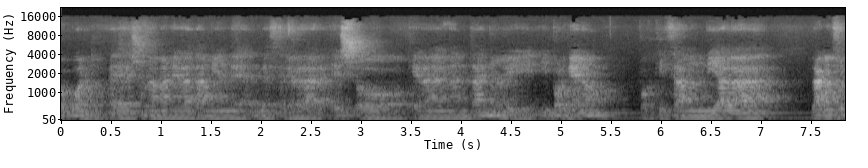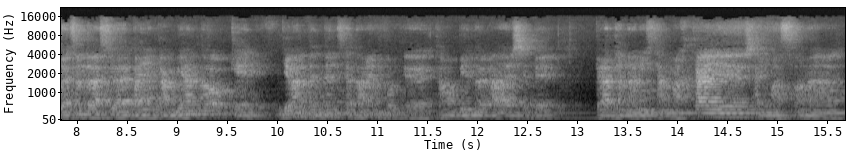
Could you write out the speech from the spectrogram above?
Pues bueno, es una manera también de, de celebrar eso que era en antaño y, y, por qué no, pues quizá un día la, la configuración de las ciudades vaya cambiando, que llevan tendencia también, porque estamos viendo que cada se peatonalizan más calles, hay más zonas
